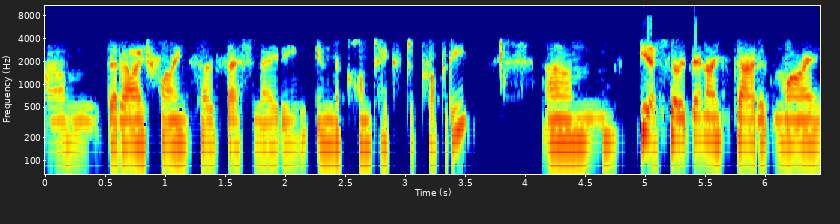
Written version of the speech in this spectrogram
um, that I find so fascinating in the context of property. Um, yeah, so then I started my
